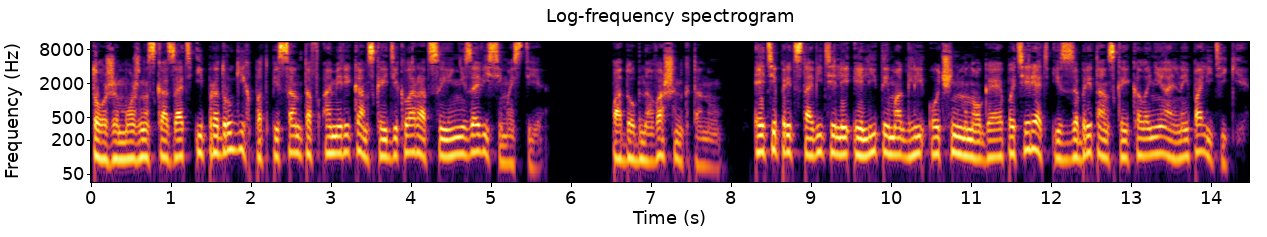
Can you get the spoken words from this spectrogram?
Тоже можно сказать и про других подписантов Американской декларации независимости. Подобно Вашингтону, эти представители элиты могли очень многое потерять из-за британской колониальной политики.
